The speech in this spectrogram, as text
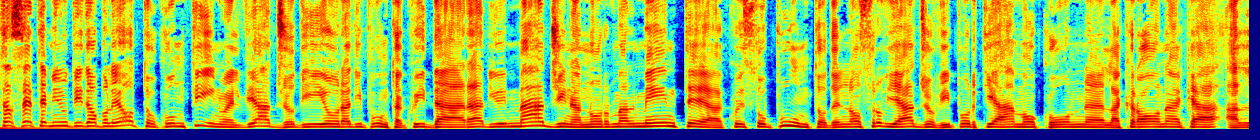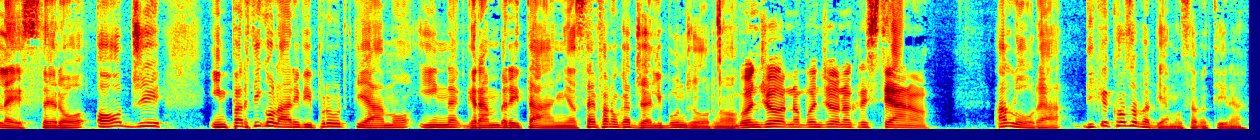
37 minuti dopo le 8 continua il viaggio di Ora di Punta qui da Radio Immagina. Normalmente a questo punto del nostro viaggio vi portiamo con la cronaca all'estero. Oggi in particolare vi portiamo in Gran Bretagna. Stefano Cagelli, buongiorno. Buongiorno, buongiorno Cristiano. Allora, di che cosa parliamo stamattina?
